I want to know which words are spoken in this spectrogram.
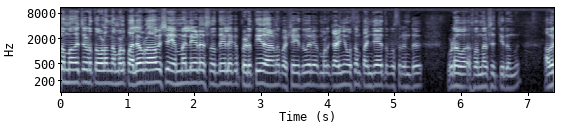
സംബന്ധിച്ചിടത്തോളം നമ്മൾ പല പ്രാവശ്യം എം എൽ എയുടെ ശ്രദ്ധയിലേക്ക് പെടുത്തിയതാണ്. പക്ഷേ ഇതുവരെ നമ്മൾ കഴിഞ്ഞ ദിവസം പഞ്ചായത്ത് പ്രസിഡന്റ് ഇവിടെ സന്ദർശിച്ചിരുന്നു. അവർ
